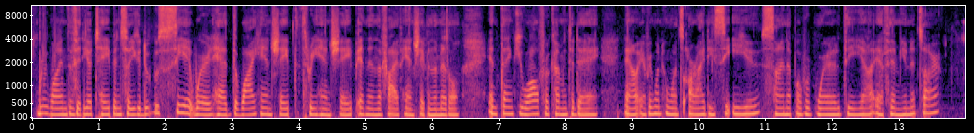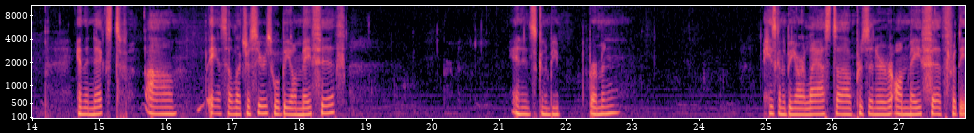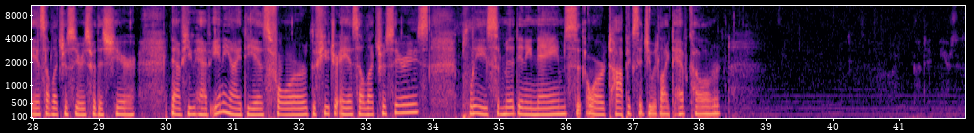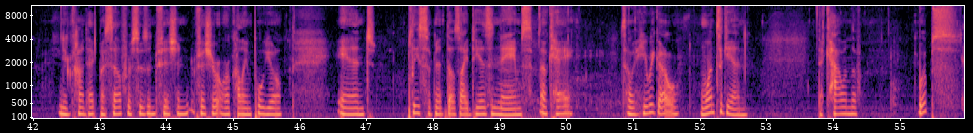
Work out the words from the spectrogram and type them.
rewind the videotape and so you could see it where it had the Y hand shape, the three hand shape, and then the five hand shape in the middle. And thank you all for coming today. Now, everyone who wants RIDCEU, sign up over where the uh, FM units are. And the next um, ASL lecture series will be on May 5th. And it's going to be Berman He's going to be our last uh, presenter on May 5th for the ASL lecture series for this year. Now, if you have any ideas for the future ASL lecture series, please submit any names or topics that you would like to have covered. You can contact myself or Susan Fisher or Colleen Puyo. And please submit those ideas and names. Okay, so here we go. Once again, the cow and the Whoops.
